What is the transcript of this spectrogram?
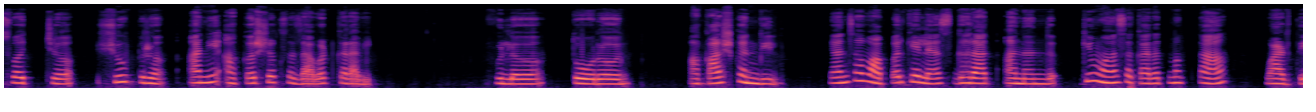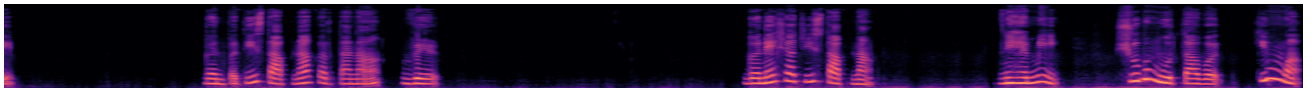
स्वच्छ शुभ्र आणि आकर्षक सजावट करावी. फुलं तोरण आकाशकंदील यांचा वापर केल्यास घरात आनंद किंवा सकारात्मकता वाढते. गणपती स्थापना करताना वेळ. गणेशाची स्थापना नेहमी शुभ मुहूर्तावर किंवा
